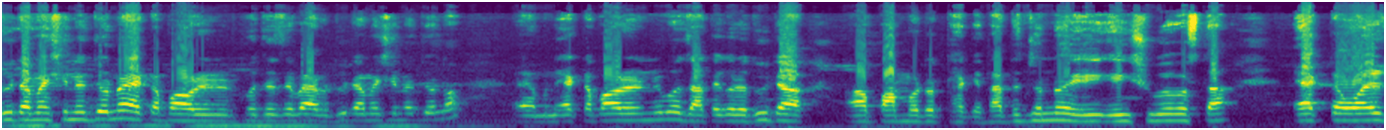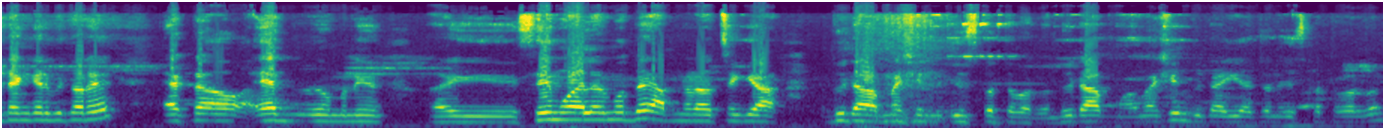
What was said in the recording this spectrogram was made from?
দুইটা মেশিনের জন্য একটা পাওয়ার ইউনিট খুঁজে যাবে আমি দুইটা মেশিনের জন্য মানে একটা পাওয়ার ইউনিট নিবো, যাতে করে দুইটা পাম্প মোটর থাকে। তাদের জন্য এই এই সুব্যবস্থা। একটা অয়েল ট্যাঙ্কের ভিতরে, একটা এক মানে এই সেম অয়েলের মধ্যে আপনারা হচ্ছে গিয়া দুইটা মেশিন ইউজ করতে পারবেন। দুইটা মেশিন দুইটা ইয়ার জন্য ইউজ করতে পারবেন।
